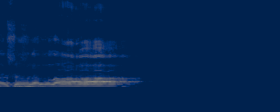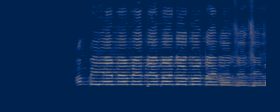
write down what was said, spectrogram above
রাসূলুল্লাহ। আম্বিয়া নামে মাগো কোথায় বসেছিল?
